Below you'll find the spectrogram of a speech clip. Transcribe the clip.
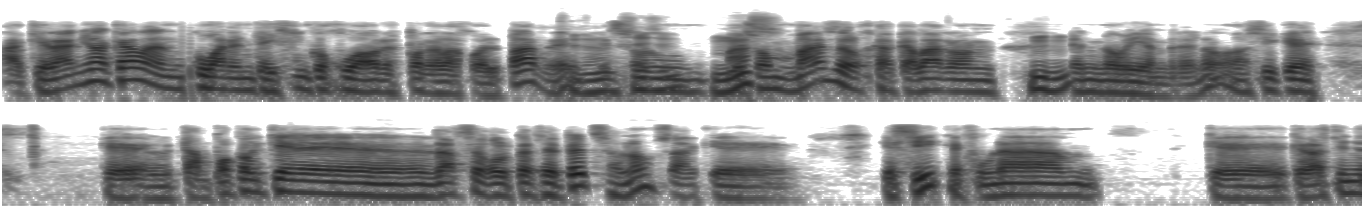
aquel año acaban 45 jugadores por debajo del par, ¿eh? son, ¿Más? son, más de los que acabaron en noviembre, ¿no? Así que, que tampoco hay que darse golpes de pecho, ¿no? O sea, que, que sí, que fue una, que, que Dustin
